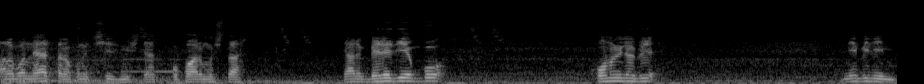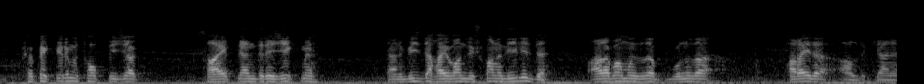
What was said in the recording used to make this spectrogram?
Arabanın her tarafını çizmişler, koparmışlar. Yani belediye bu konuyla bir ne bileyim köpekleri mi toplayacak, sahiplendirecek mi? Yani biz de hayvan düşmanı değiliz de arabamızda bunu da parayla aldık yani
